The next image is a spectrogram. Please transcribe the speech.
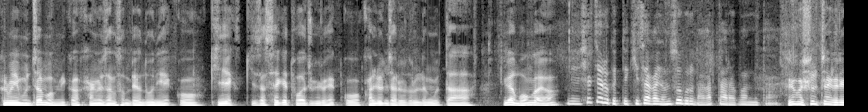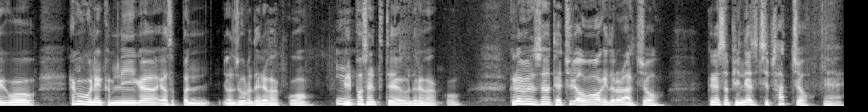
그럼 이 문자 뭡니까? 강효상 선배와 논의했고, 기획 기사 3개 도와주기로 했고, 관련 자료들을 넘겼다. 이건 뭔가요? 네, 실제로 그때 기사가 연속으로 나갔다라고 합니다. 그리고 실제 그리고 한국은행 금리가 여섯 번 연속으로 내려갔고, 예. 1%대로 내려갔고, 그러면서 대출이 어마어마하게 늘어났죠. 그래서 빚내서 집 샀죠. 예.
